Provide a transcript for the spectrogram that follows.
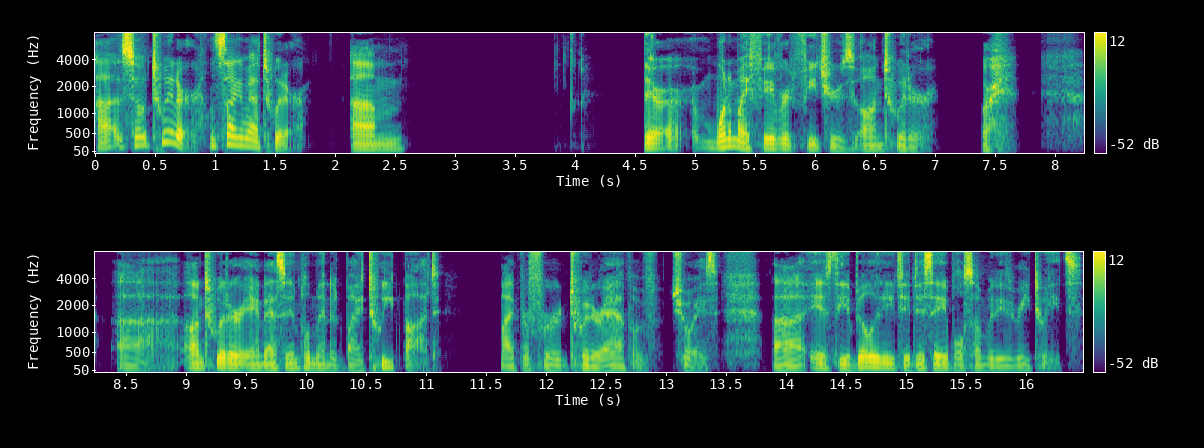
Uh, so, Twitter. Let's talk about Twitter. Um, there are one of my favorite features on Twitter, or uh, on Twitter, and as implemented by Tweetbot, my preferred Twitter app of choice, uh, is the ability to disable somebody's retweets.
